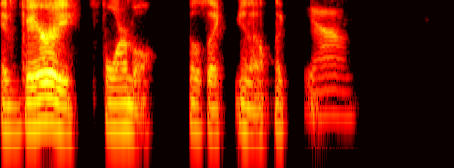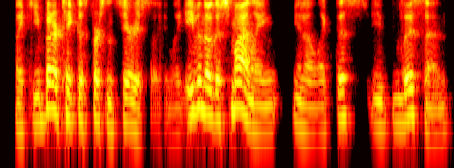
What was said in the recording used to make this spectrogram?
and very formal. Feels like you know like yeah. Like you better take this person seriously. Like even though they're smiling you know like this you listen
